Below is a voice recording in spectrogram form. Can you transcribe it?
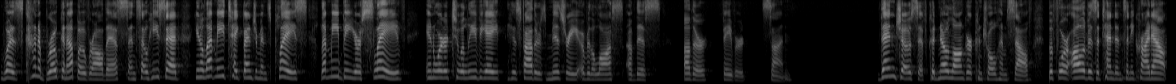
was kind of broken up over all this. And so he said, You know, let me take Benjamin's place. Let me be your slave in order to alleviate his father's misery over the loss of this other favored son. Then Joseph could no longer control himself before all of his attendants, and he cried out,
